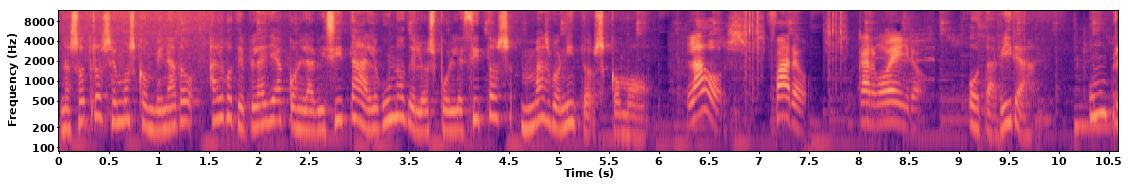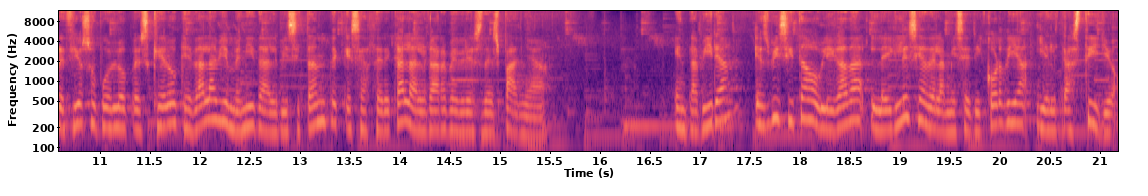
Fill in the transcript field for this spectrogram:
nosotros hemos combinado algo de playa con la visita a alguno de los pueblecitos más bonitos como Lagos, Faro, Carboeiro o Tavira, un precioso pueblo pesquero que da la bienvenida al visitante que se acerca al Algarve desde España. En Tavira es visita obligada la Iglesia de la Misericordia y el castillo,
